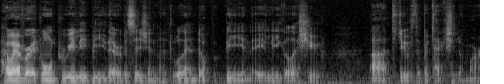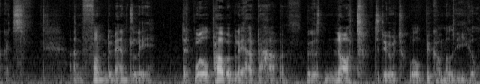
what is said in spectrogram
However, it won't really be their decision. It will end up being a legal issue uh, to do with the protection of markets. And fundamentally, it will probably have to happen because not to do it will become illegal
